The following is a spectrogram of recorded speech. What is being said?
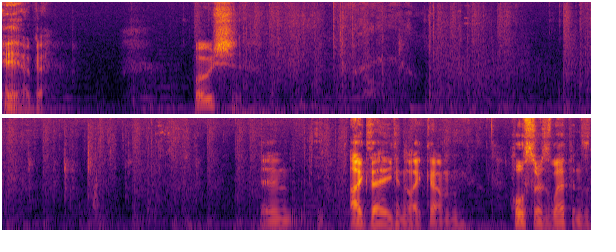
Yeah, okay. Whoosh. And I like that he can like um holster his weapons.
